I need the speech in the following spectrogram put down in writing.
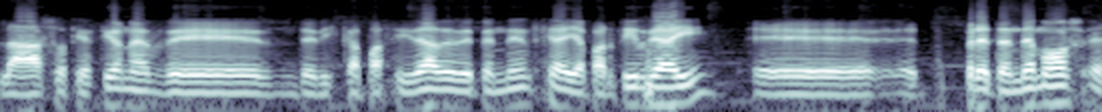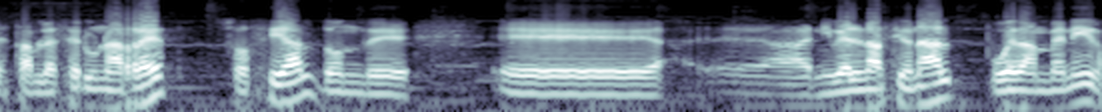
las asociaciones de, discapacidad, de dependencia, y a partir de ahí eh, pretendemos establecer una red social donde eh, a nivel nacional puedan venir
